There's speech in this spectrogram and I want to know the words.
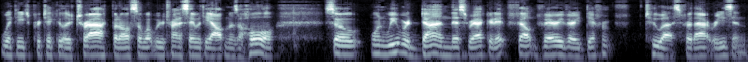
with each particular track, but also what we were trying to say with the album as a whole. So when we were done this record, it felt very, very different to us for that reason.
